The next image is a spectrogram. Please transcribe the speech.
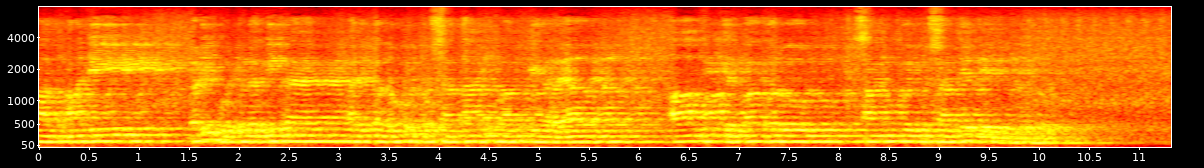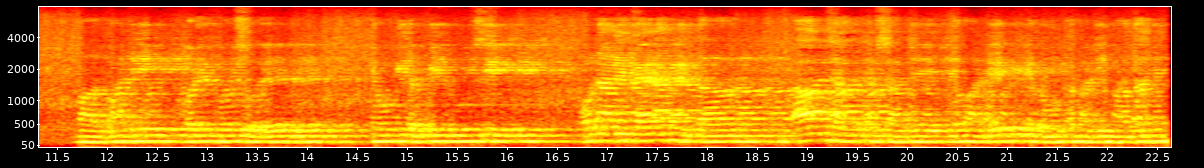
ਲੱਗੇ ਮਹਾਤਮਾ ਜੀ। ਬੜੀ ਭੁੱਖ ਲੱਗੀ ਹੈ। ਅੱਜ ਘਰੋਂ ਕੋਈ ਪ੍ਰਸ਼ਾਦਾ ਨਹੀਂ ਖਾ ਕੇ ਆਇਆ ਆਪ ਜੀ ਕਿਰਪਾ ਕਰੋ। ਸਾਨੂੰ ਕੋਈ ਪ੍ਰਸ਼ਾਦੇ ਦੇ ਦਿਓ ਮਹਾਤਮਾ ਜੀ ਬੜੇ ਖੁਸ਼ ਹੋਏ। ਕਿਉਂਕਿ ਰੱਬੀ ਰੂਹ ਸੀ। ਉਹਨਾਂ ਨੇ ਕਹਿਣਾ ਕੀਤਾ ਆਹ ਚਾਰ ਪ੍ਰਸ਼ਾਦੇ ਤੁਹਾਡੇ ਵੀ ਘਰੋਂ ਤੁਹਾਡੀ ਮਾਤਾ ਨੇ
